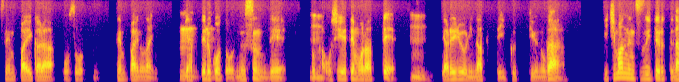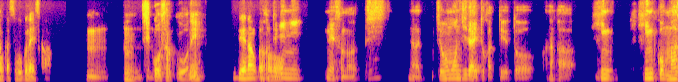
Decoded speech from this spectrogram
先輩から教、先輩の何、やってることを盗んでとか教えてもらって、うん。やれるようになっていくっていうのが、1万年続いてるってなんかすごくないですか？うん。うん。試行錯誤をね。で、なん基かその、本的にね、その、しなんか縄文時代とかっていうと、なんか貧貧困、貧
